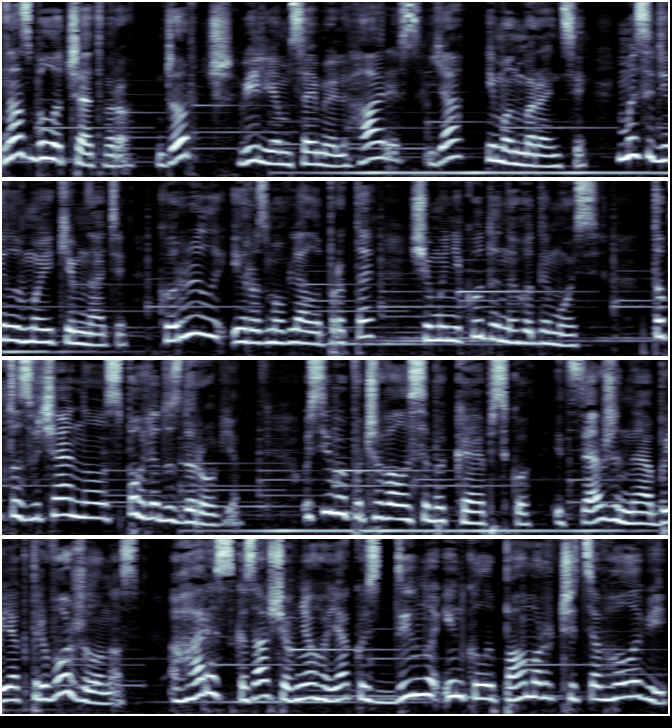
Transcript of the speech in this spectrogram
Нас було четверо: Джордж, Вільям, Семюель Гарріс, я і Монмеренці. Ми сиділи в моїй кімнаті, курили і розмовляли про те, що ми нікуди не годимось. Тобто, звичайно, з погляду здоров'я. Усі ми почували себе кепсько, і це вже неабияк тривожило нас. А Гарріс сказав, що в нього якось дивно інколи паморочиться в голові,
